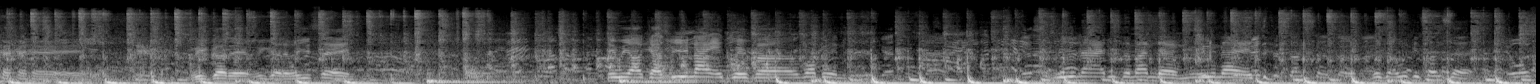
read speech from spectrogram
we got it, we got it. What are you saying? Here we are, guys. Reunited with uh, Robin. Reunited with the Mandem. Reunited. The sunset though. Was it a wicked sunset? It was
